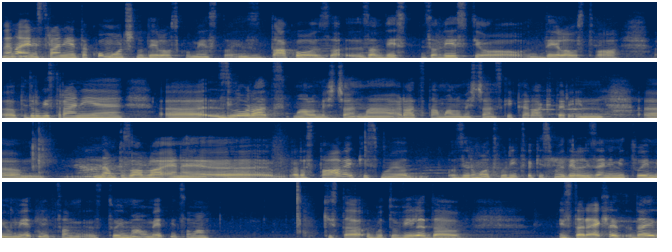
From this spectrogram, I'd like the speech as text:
ne, na eni strani je tako močno delovsko mesto in z tako za, zavest, zavestjo delovstva, uh, po drugi strani je uh, zelo rad, meščan, ima rad ta malomeščanski karakter in um, nam pozablja ene uh, razstave, ki smo jo, oziroma otvoritve, ki smo jo delali z enimi tujimi umetnicami, tujima umetnicama, ki sta ugotovili, da. In sta rekli, da je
